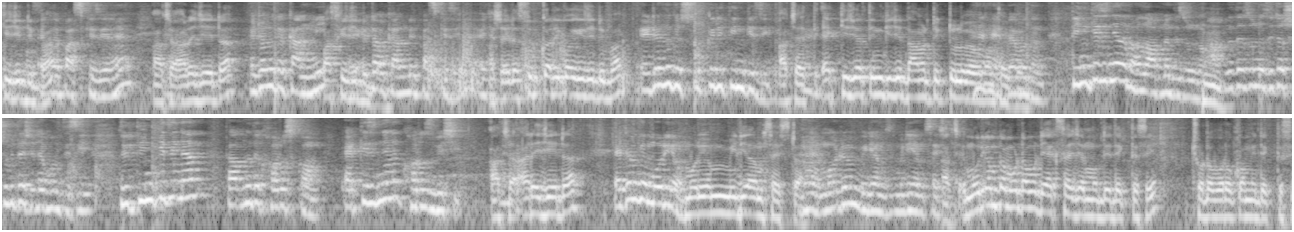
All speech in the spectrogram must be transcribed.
কেজির ডিব্বা। এটা কেজি হ্যাঁ। আচ্ছা আর এই যে এটা? এটা হলো কালমি? কেজি ডিব্বা। কালমির পাঁচ কেজি আচ্ছা এটা সুপকারি কয় কেজি ডিব্বা? এটা হলো কেজি। আচ্ছা কেজি আর কেজির দামের তো একটু হ্যাঁ, ব্যবধান হ্যাঁ, থাকবে। ব্যবধান। কেজি নিলে ভালো আপনাদের জন্য। আপনাদের জন্য যেটা সুবিধা সেটা বলতেছি। যদি তিন কেজি নেন তা আপনাদের খরচ কম। এক কেজি নিলে খরচ বেশি। আচ্ছা আর এই যে এটা? এটা হলো মরিয়ম। মরিয়ম মিডিয়াম সাইজটা। হ্যাঁ মরিয়ম মিডিয়াম মিডিয়াম সাইজ আচ্ছা মরিয়মটা মোটামুটি এক সাইজের মধ্যে দেখতেছি। ছোট বড় কমই দেখতেছি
